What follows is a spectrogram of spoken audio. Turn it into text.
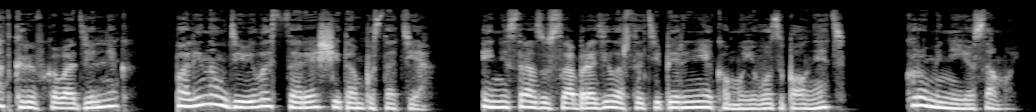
Открыв холодильник, Полина удивилась царящей там пустоте и не сразу сообразила, что теперь некому его заполнять, кроме нее самой.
